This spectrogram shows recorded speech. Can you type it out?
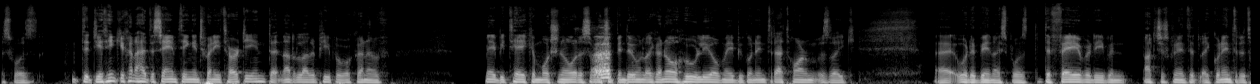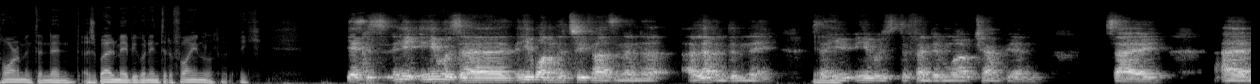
I suppose did you think you kind of had the same thing in 2013 that not a lot of people were kind of maybe taking much notice of what Uh, you've been doing like I know Julio maybe going into that tournament was like uh, it would have been I suppose the favorite even not just going into like going into the tournament and then as well maybe going into the final like Yeah, because he, he was uh, he won the 2011, didn't he? So Yeah. he, he was defending world champion. So um,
